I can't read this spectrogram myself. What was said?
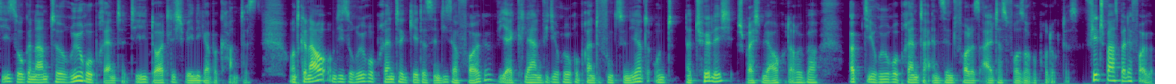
die sogenannte Rürup-Rente, die deutlich weniger bekannt ist. Und genau um diese Rürup-Rente geht es in dieser Folge. Wir erklären, wie die Rürup-Rente funktioniert und natürlich sprechen wir auch darüber, ob die Rürup-Rente ein sinnvolles Altersvorsorgeprodukt ist. Viel Spaß bei der Folge.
